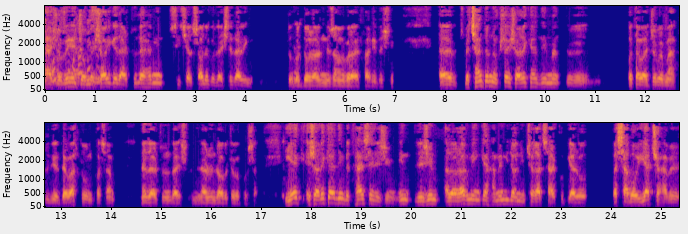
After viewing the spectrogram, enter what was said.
تجربه جنبش هایی که در طول همین سی چل سال گذشته در این دوران نظام برایت فقیر داشتیم. به چند تا نکته اشاره کردیم. من با توجه به محدودیت وقت رو می‌خواستم نظرتون در اون رابطه بپرسم. یک اشاره کردیم به ترس رژیم. این رژیم علیرغم اینکه همه می‌دانیم چقدر سرکوبگر و و سباییت چه همه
